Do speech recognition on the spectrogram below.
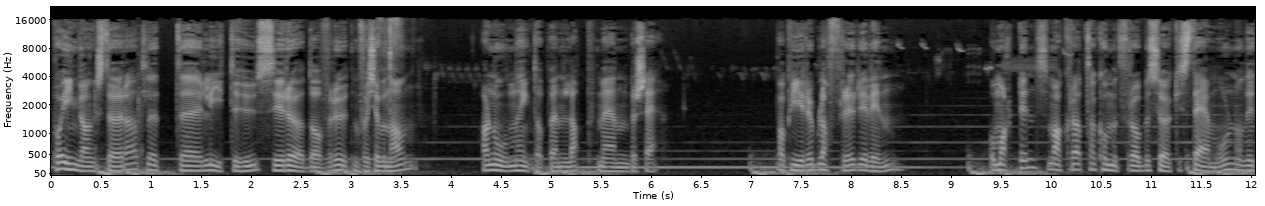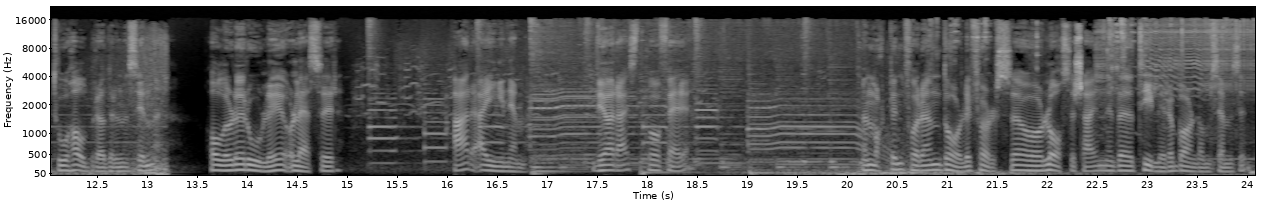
På inngangsdøra til et eh, lite hus i Rødovre utenfor København har noen hengt opp en lapp med en beskjed. Papiret blafrer i vinden, og Martin, som akkurat har kommet for å besøke stemoren og de to halvbrødrene sine, holder det rolig og leser Her er ingen hjemme. Vi har reist på ferie. Men Martin får en dårlig følelse og låser seg inn i det tidligere barndomshjemmet sitt.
